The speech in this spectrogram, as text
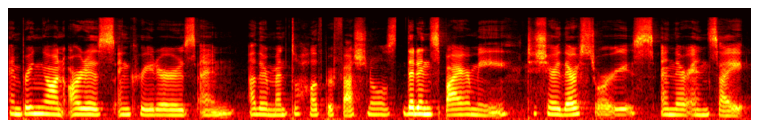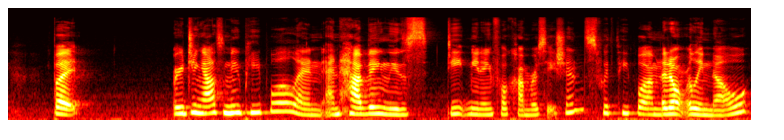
and bringing on artists and creators and other mental health professionals that inspire me to share their stories and their insight. But reaching out to new people and, and having these deep, meaningful conversations with people I don't really know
